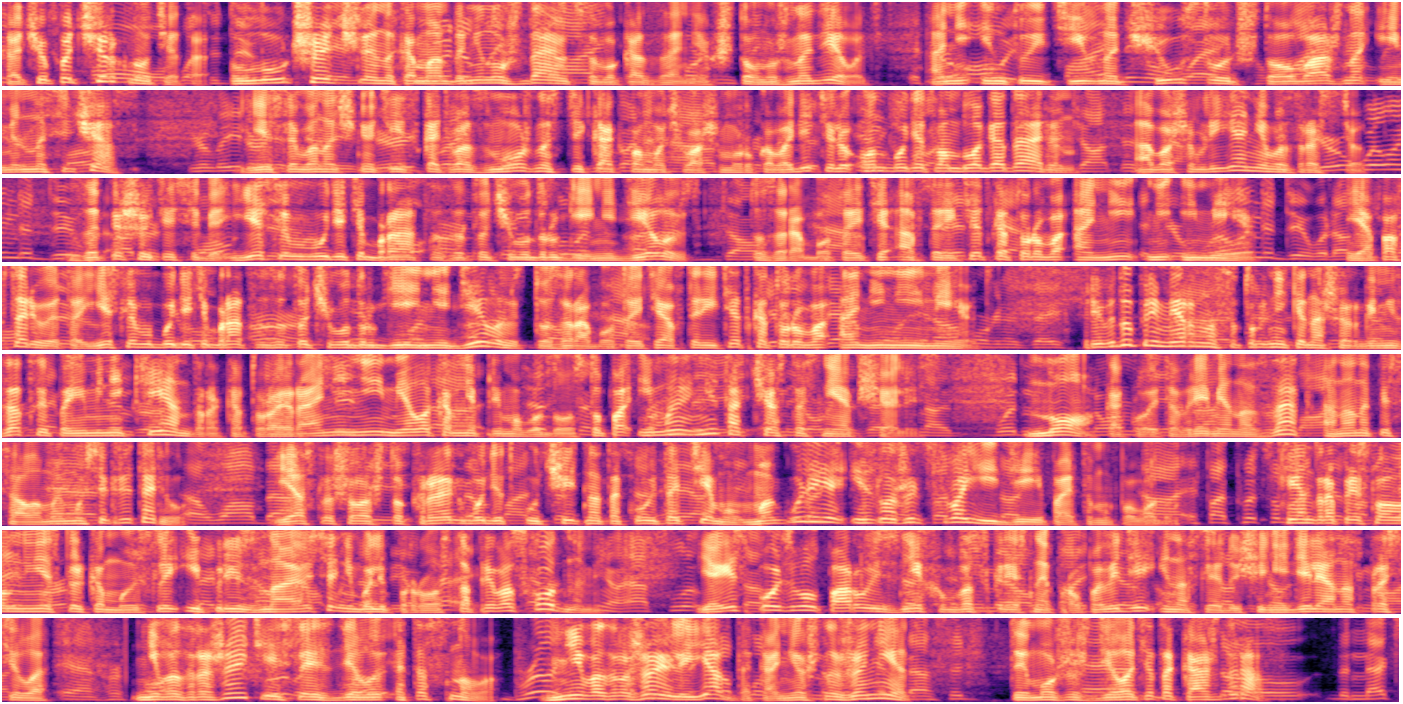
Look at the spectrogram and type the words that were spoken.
Хочу подчеркнуть это. Лучшие члены команды не нуждаются в оказаниях, что нужно делать. Они интуитивно интуитивно чувствуют, что важно именно сейчас. Если вы начнете искать возможности, как помочь вашему руководителю, он будет вам благодарен, а ваше влияние возрастет. Запишите себе, если вы будете браться за то, чего другие не делают, то заработаете авторитет, которого они не имеют. Я повторю это, если вы будете браться за то, чего другие не делают, то заработаете авторитет, которого они не имеют. Приведу пример на сотруднике нашей организации по имени Кендра, которая ранее не имела ко мне прямого доступа, и мы не так часто с ней общались. Но какое-то время назад она написала моему секретарю. Я слышала, что Крэг будет учить на такую-то тему. Могу ли я изложить свои идеи по этому поводу? Кендра прислала мне несколько мыслей, и, признаюсь, они были просто превосходными. Я использовал пару из них в воскресной проповеди, и на следующей неделе она спросила, «Не возражаете, если я сделаю это снова?» «Не возражаю ли я?» «Да, конечно же, нет. Ты можешь делать это каждый раз».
